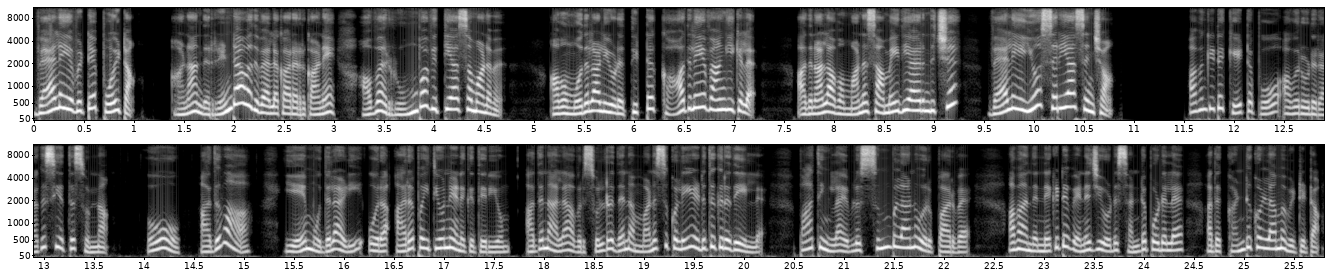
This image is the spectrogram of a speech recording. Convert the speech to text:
வேலைய விட்டே போயிட்டான். ஆனா அந்த ரெண்டாவது வேலைக்காரர் இருக்கானே அவன் ரொம்ப வித்தியாசமானவன். அவன் முதலாளியோட திட்ட காதலே வாங்கிக்கல. அதனால அவன் மனசு அமைதியா இருந்துச்சு வேலையையும் சரியா செஞ்சான். அவங்கிட்ட கேட்டப்போ அவரோட ரகசியத்தை சொன்னான். ஓ அதுவா? ஏன் முதலாளி ஒரு அறப்பைத்தியம்னு எனக்கு தெரியும். அதனால அவர் சொல்றத நான் மனசுக்குள்ளேயே எடுத்துக்கிறதே இல்ல. பாத்தீங்களா இவ்வளவு சிம்பிளான ஒரு பார்வை. அவன் அந்த நெகட்டிவ் எனர்ஜியோட சண்டை போடல அதை கண்டுகொள்ளாம விட்டுட்டான்.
